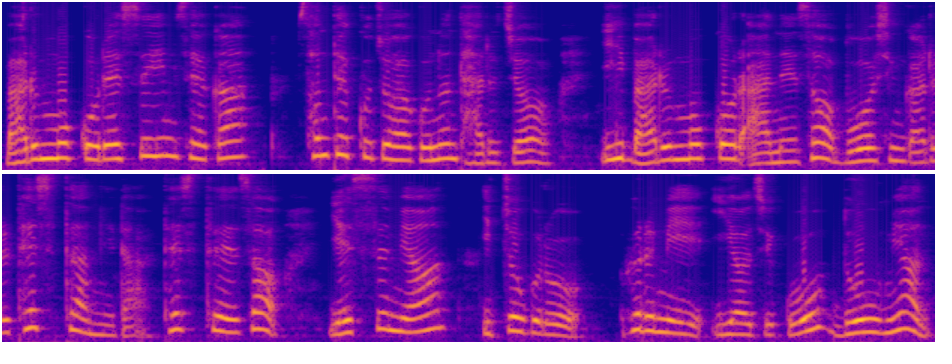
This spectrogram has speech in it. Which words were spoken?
마른 목골의 쓰임새가 선택 구조하고는 다르죠. 이 마른 목골 안에서 무엇인가를 테스트합니다. 테스트해서 예스면 이쪽으로 흐름이 이어지고 노우면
